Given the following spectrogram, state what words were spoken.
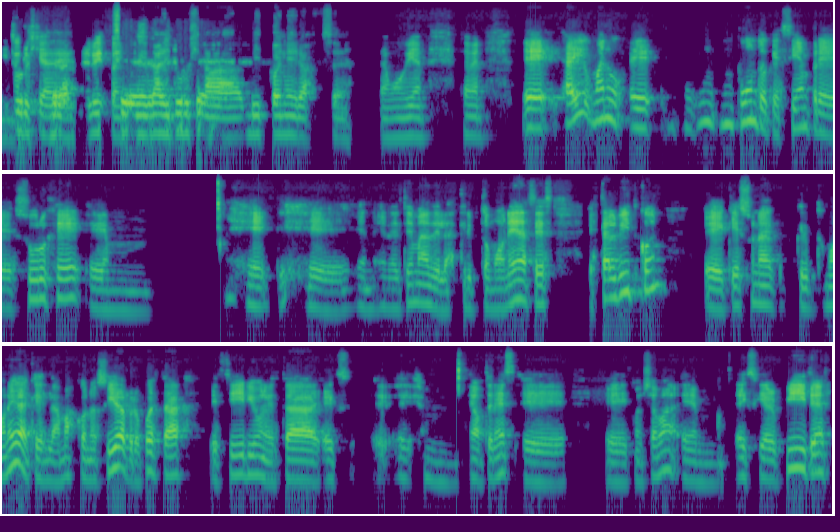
liturgia de, Bitcoin. de la liturgia bitcoinera, sí. Está muy bien. También. Eh, ahí, Manu, eh, un, punto que siempre surge em, en, el tema de las criptomonedas es, está el Bitcoin, que es una criptomoneda que es la más conocida, pero pues está Ethereum, está, ex, digamos, tenés eh, ¿cómo se llama? Em, XRP,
